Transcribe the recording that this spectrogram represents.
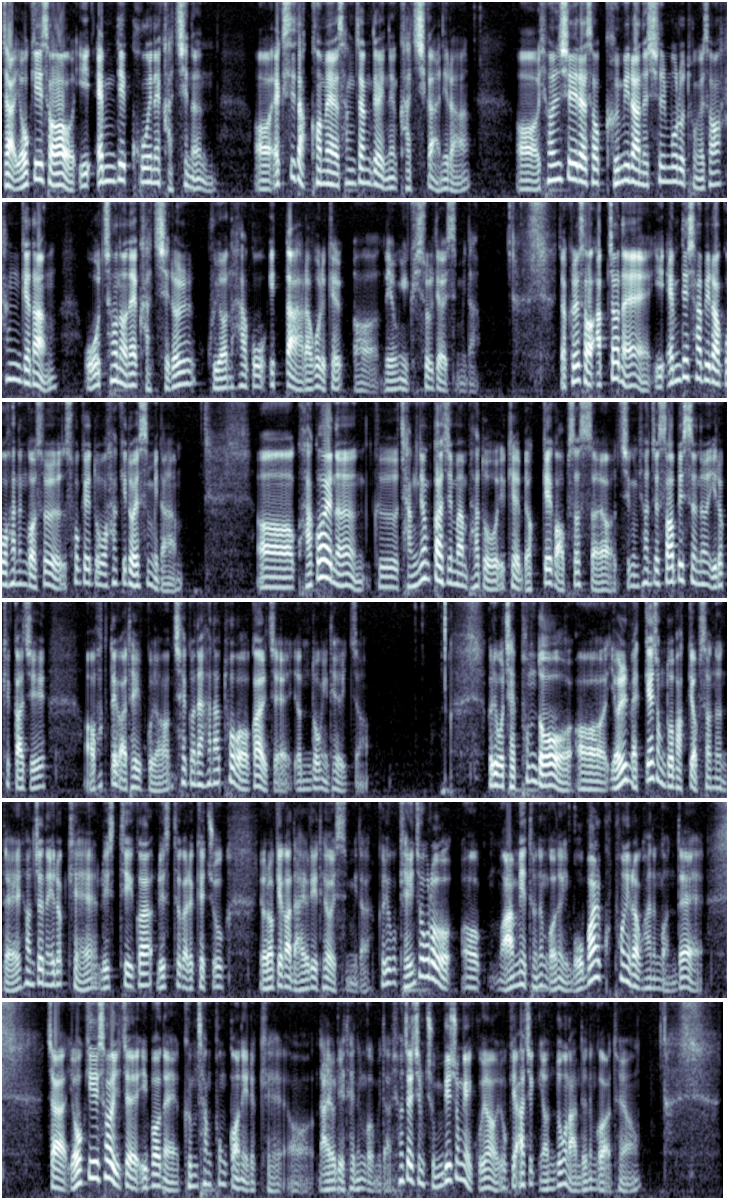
자, 여기서 이 MD 코인의 가치는 어, x.com에 상장되어 있는 가치가 아니라 어, 현실에서 금이라는 실물을 통해서 한 개당 5천원의 가치를 구현하고 있다라고 이렇게 어, 내용이 기술되어 있습니다. 자, 그래서 앞전에 이 MD샵이라고 하는 것을 소개도 하기도 했습니다. 어, 과거에는 그 작년까지만 봐도 이렇게 몇 개가 없었어요. 지금 현재 서비스는 이렇게까지 어, 확대가 되어 있고요. 최근에 하나투어가 이제 연동이 되어 있죠. 그리고 제품도 어, 열 몇 개 정도밖에 없었는데 현재는 이렇게 리스트가 리스트가 이렇게 쭉 여러 개가 나열이 되어 있습니다. 그리고 개인적으로 어, 마음에 드는 거는 이 모바일 쿠폰이라고 하는 건데 자 여기서 이제 이번에 금 상품권이 이렇게 어, 나열이 되는 겁니다. 현재 지금 준비 중에 있고요. 여기 아직 연동은 안 되는 것 같아요.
